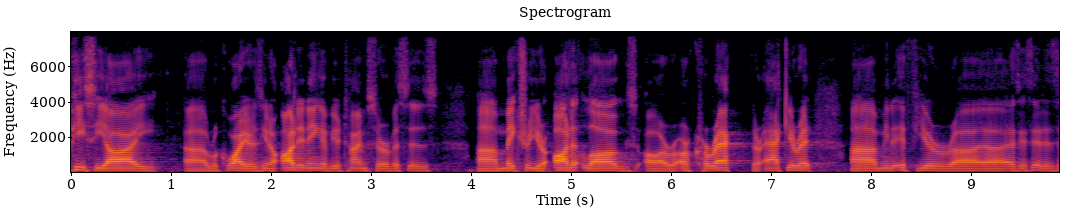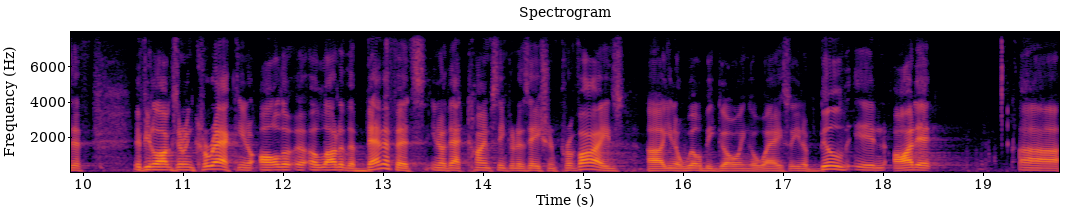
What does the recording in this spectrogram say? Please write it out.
PCI uh, requires, you know, auditing of your time services. Uh, make sure your audit logs are, are correct, they're accurate. Um, you know, if you're, uh, as I said, as if, if your logs are incorrect, you know, all a lot of the benefits, you know, that time synchronization provides, uh, you know, will be going away. So, you know, build in audit uh,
